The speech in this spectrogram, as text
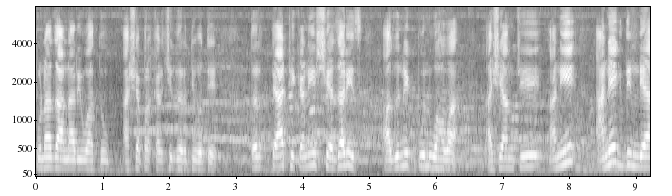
पुन्हा जाणारी वाहतूक अशा प्रकारची गर्दी होते. तर त्या ठिकाणी शेजारीच अजून एक पूल व्हावा अशी आमची आणि अनेक दिंड्या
